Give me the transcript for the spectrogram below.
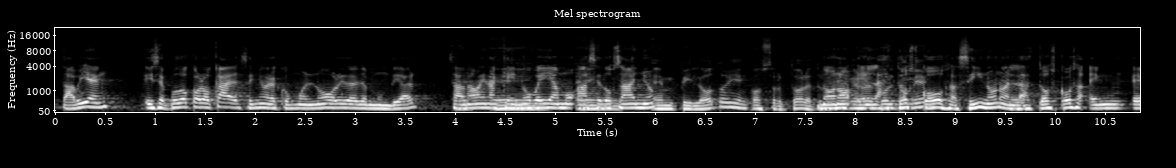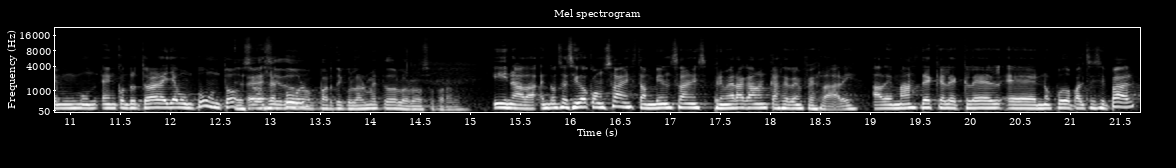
está bien. Y se pudo colocar, señores, como el nuevo líder del mundial. O sea, una vaina que no En- veíamos hace dos años. En pilotos y en constructores. ¿Tú no, no, en las dos también? cosas. Sí, no, no, en las dos cosas. En, en, en constructora le lleva un punto. Eso eh, ha sido Bull. particularmente doloroso para mí. Y nada, entonces sigo con Sainz. También Sainz, primera gran carrera en Ferrari. Además de que Leclerc eh, no pudo participar,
